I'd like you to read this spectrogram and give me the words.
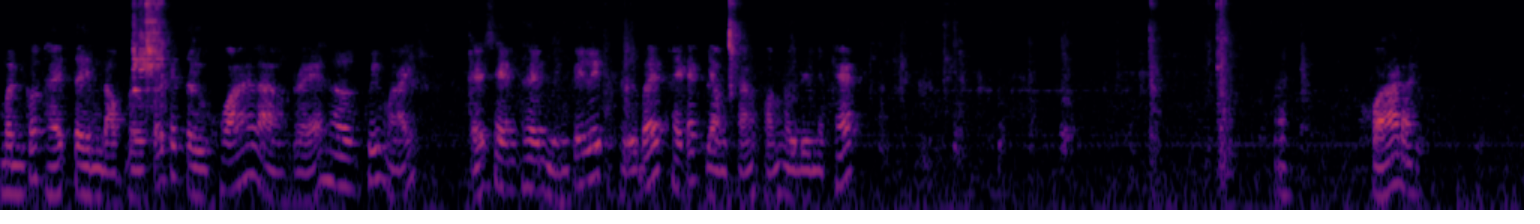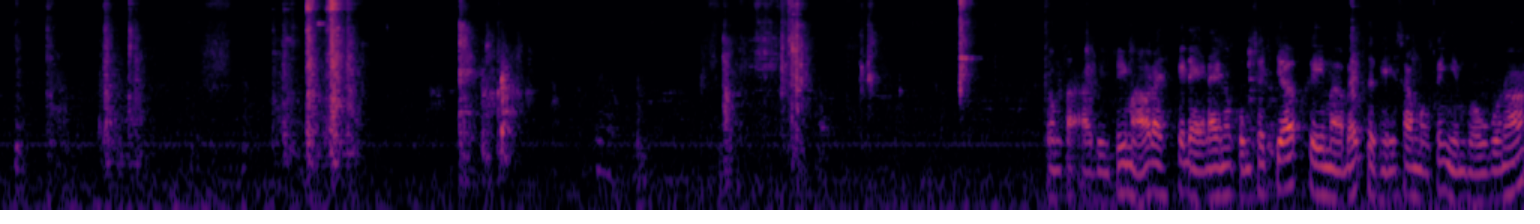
mình có thể tìm đọc được với cái từ khóa là rẻ hơn, khuyến mãi để xem thêm những cái clip thử bếp hay các dòng sản phẩm nội địa Nhật khác. Đây, khóa đây. Công tắc ở vị trí mở đây cái đèn đây nó cũng sẽ chớp khi mà bếp thực hiện xong một cái nhiệm vụ của nó.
